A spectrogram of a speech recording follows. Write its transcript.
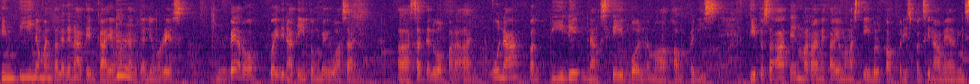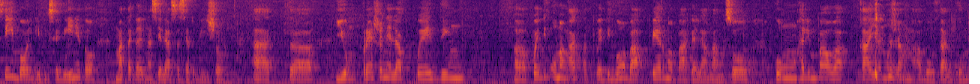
hindi naman talaga natin kaya matanggal yung risk. Pero pwede natin itong maiwasan ah, sa dalawang paraan. Una, pagpili ng stable na mga companies. Dito sa atin, marami tayong mga stable companies. Pag sinabi natin stable, ibig sabihin ito, matagal na sila sa serbisyo. At ah, yung presyo nila pwedeng ah, pwedeng umangat at pwedeng bumaba pero mabagal lamang. So, kung halimbawa, kaya mo siyang maabutan kung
